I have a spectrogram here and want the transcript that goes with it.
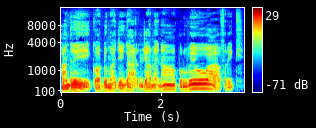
André Kodoumadjingar N'Djamena pour VOA Afrique.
